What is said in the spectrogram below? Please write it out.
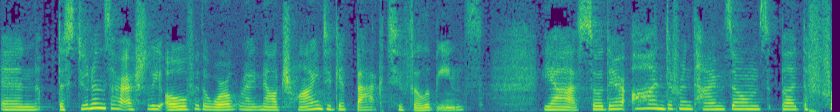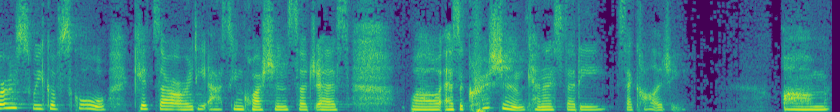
and the students are actually all over the world right now trying to get back to Philippines. Yeah, so they're all in different time zones, but the first week of school, kids are already asking questions such as, well, as a Christian, can I study psychology? Um,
